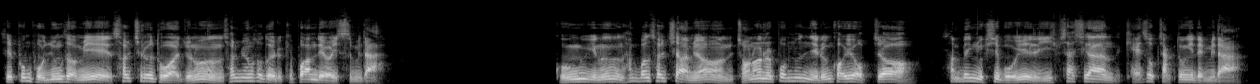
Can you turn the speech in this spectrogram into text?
제품 보증서 및 설치를 도와주는 설명서도 이렇게 포함되어 있습니다. 공유기는 한번 설치하면 전원을 뽑는 일은 거의 없죠. 365일 24시간 계속 작동이 됩니다.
